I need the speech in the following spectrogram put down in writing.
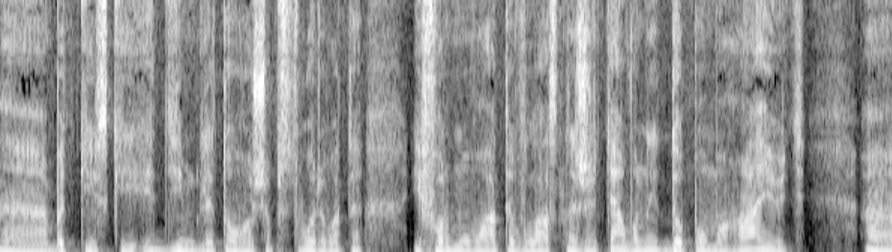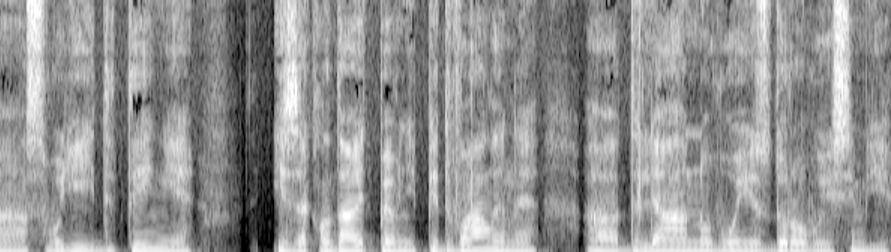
е, батьківський дім для того, щоб створювати і формувати власне життя, вони допомагають е, своїй дитині і закладають певні підвалини е, для нової здорової сім'ї.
